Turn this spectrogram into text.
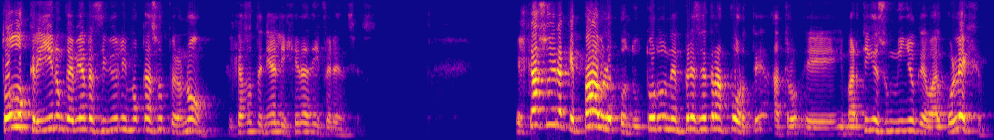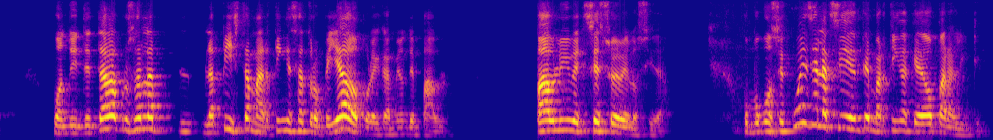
todos creyeron que habían recibido el mismo caso, pero no. El caso tenía ligeras diferencias. El caso era que Pablo, conductor de una empresa de transporte, eh, y Martín es un niño que va al colegio. Cuando intentaba cruzar la, la, pista, Martín es atropellado por el camión de Pablo. Pablo iba exceso de velocidad. Como consecuencia del accidente, Martín ha quedado paralítico.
